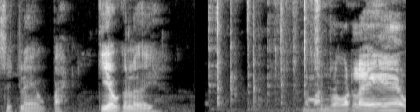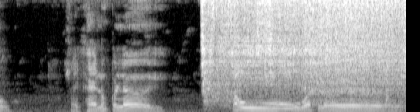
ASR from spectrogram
เสร็จแล้วไปเกี่ยวกันเลย น้ำมันร้อนแล้ว ใส่ไข่ลงไปเลยตูวดเลย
